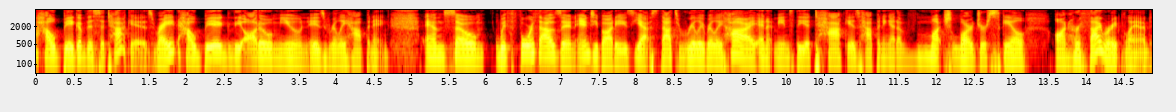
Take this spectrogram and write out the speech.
how big of this attack is, right? How big the autoimmune is really happening. And so with 4,000 antibodies, yes, that's really, really high. And it means the attack is happening at a much larger scale on her thyroid gland.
